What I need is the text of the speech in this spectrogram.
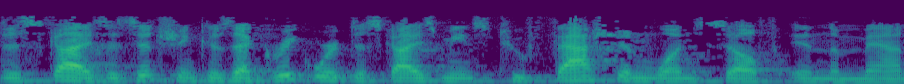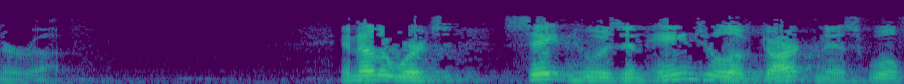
disguise. It's interesting because that Greek word disguise means to fashion oneself in the manner of. In other words, Satan, who is an angel of darkness, will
